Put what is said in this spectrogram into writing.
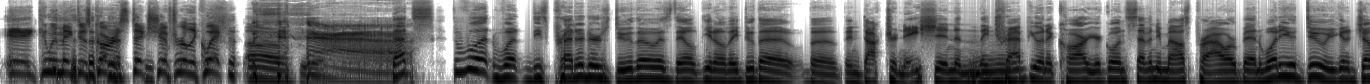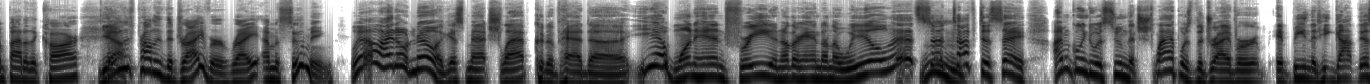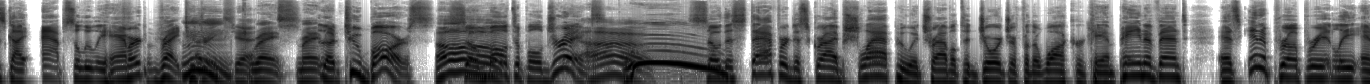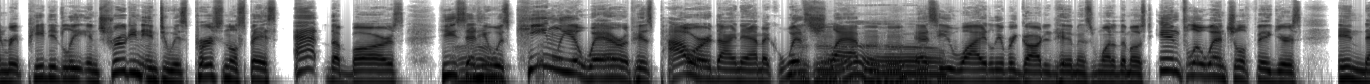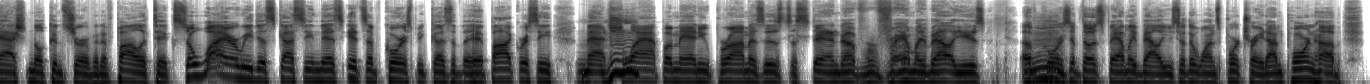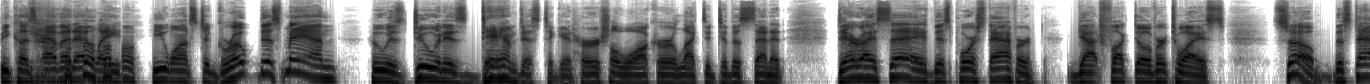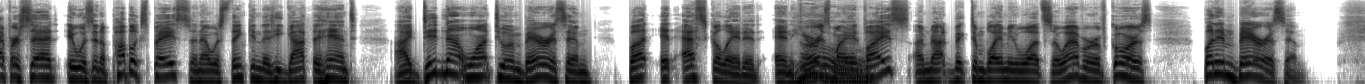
Eh, can we make this car a stick shift really quick? oh. That's what what these predators do though is they'll you know they do the the indoctrination and they Mhm. trap you in a car you're going 70 miles per hour ben what do you do you're gonna jump out of the car And Yeah. he was probably the driver right i'm assuming Well, I don't know. I guess Matt Schlapp could have had, uh, yeah, one hand free, another hand on the wheel. That's uh, Mm. tough to say. I'm going to assume that Schlapp was the driver, it being that he got this guy absolutely hammered. right two Mm. drinks yeah Right. Right. Uh, two bars. Oh. So multiple drinks. oh So the staffer described Schlapp, who had traveled to Georgia for the Walker campaign event, as inappropriately and repeatedly intruding into his personal space at the bars. He said he Oh. was keenly aware of his power dynamic with Mhm. Schlapp, Oh. as he widely regarded him as one of the most influential figures in national conservative politics. So why are we discussing this? It's of course because of the hypocrisy. Matt Mhm. Schlapp, a man who promises to stand up for family values. Of Mm. course, if those family values are the ones portrayed on Pornhub, because evidently he wants to grope this man who is doing his damnedest to get Herschel Walker elected to the Senate. Dare I say, this poor staffer got fucked over twice. So the staffer said it was in a public space, and I was thinking that he got the hint. I did not want to embarrass him, but it escalated. And here is my Oh. advice. I'm not victim blaming whatsoever, of course, but embarrass him.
